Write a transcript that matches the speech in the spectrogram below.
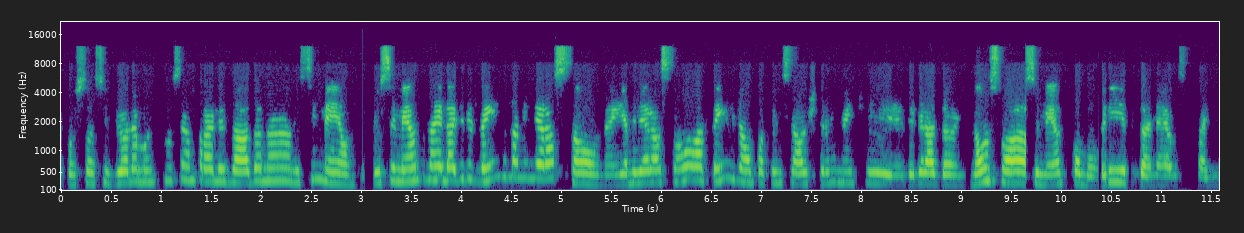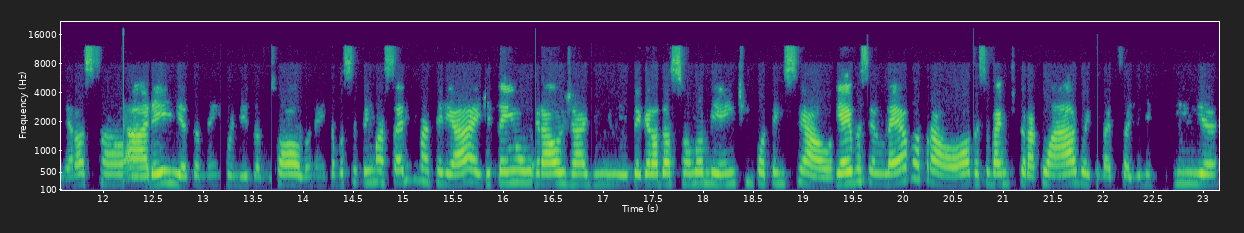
A construção civil é muito centralizada na, no cimento. O cimento, na realidade, ele vem da mineração, né? E a mineração ela tem já um potencial extremamente degradante. Não só cimento, como brita, né? Você faz mineração, a areia também punida do solo, né? Então você tem uma série de materiais que tem um grau já de degradação do ambiente em potencial. E aí você leva para a obra, você vai misturar com água, que vai precisar de energia,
